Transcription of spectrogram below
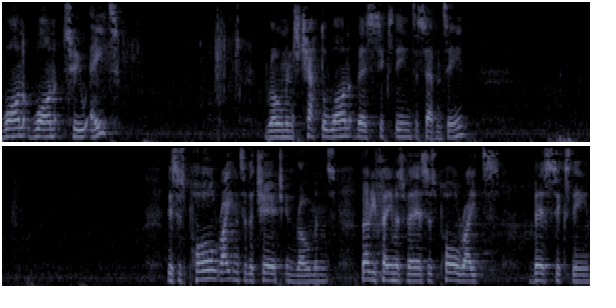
One one two eight. Romans chapter 1 verse 16 to 17. This is Paul writing to the church in Romans. Very famous verses. Paul writes, verse 16.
